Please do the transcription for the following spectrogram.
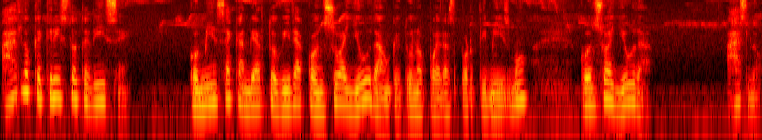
Haz lo que Cristo te dice. Comienza a cambiar tu vida con su ayuda, aunque tú no puedas por ti mismo, con su ayuda. Hazlo.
